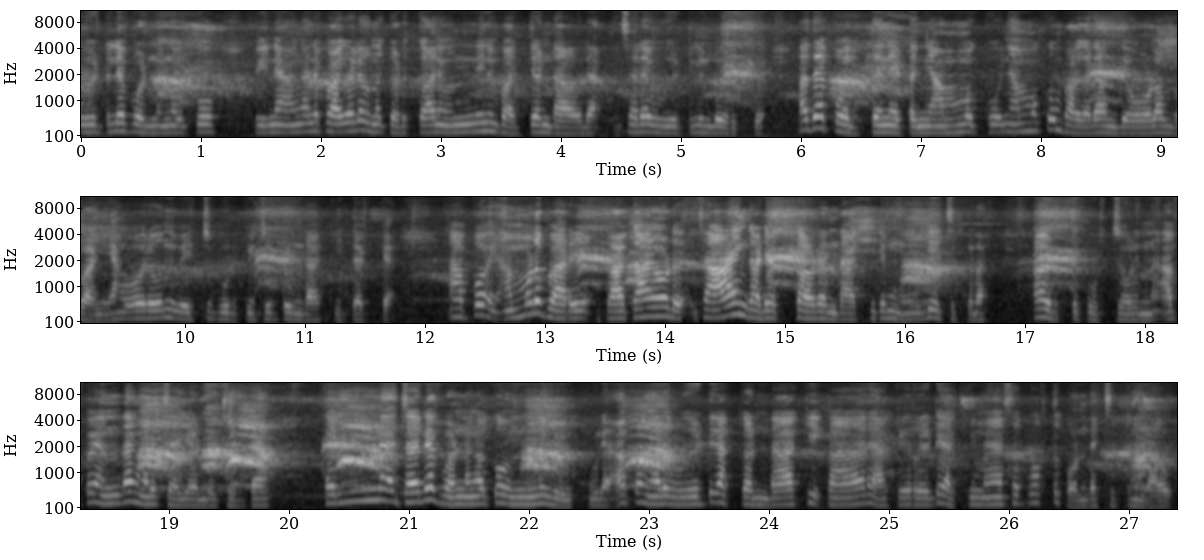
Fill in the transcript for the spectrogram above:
വീട്ടിലെ പെണ്ണുങ്ങൾക്കും പിന്നെ അങ്ങനെ പകലൊന്നും കെടുക്കാനും ഒന്നിനും പറ്റുണ്ടാവില്ല ചില വീട്ടിലുള്ളവർക്ക് അതേപോലെ തന്നെ കേട്ടോ ഞമ്മക്കും ഞമ്മക്കും അഞ്ചോളം പണിയാണ് ഓരോന്ന് വെച്ച് പിടിപ്പിച്ചിട്ട് ഉണ്ടാക്കിയിട്ടൊക്കെ അപ്പോൾ നമ്മൾ പറയും കാക്കാനോട് ചായം കടിയൊക്കെ അവിടെ ഉണ്ടാക്കിയിട്ട് മൂടി വെച്ചിക്കണം ആ എടുത്ത് കുടിച്ചോളിന്ന്. അപ്പോൾ എന്താ അങ്ങനെ ചെയ്യേണ്ടത് വെച്ചിട്ടാ എല്ലാ ചില പെണ്ണുങ്ങൾക്ക് ഒന്നും കഴിക്കൂല അപ്പം നിങ്ങൾ വീട്ടിലൊക്കെ ഉണ്ടാക്കി കാരാക്കി റെഡിയാക്കി മേശപ്പുറത്ത് കൊണ്ടുവച്ചിട്ടുണ്ടാവും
